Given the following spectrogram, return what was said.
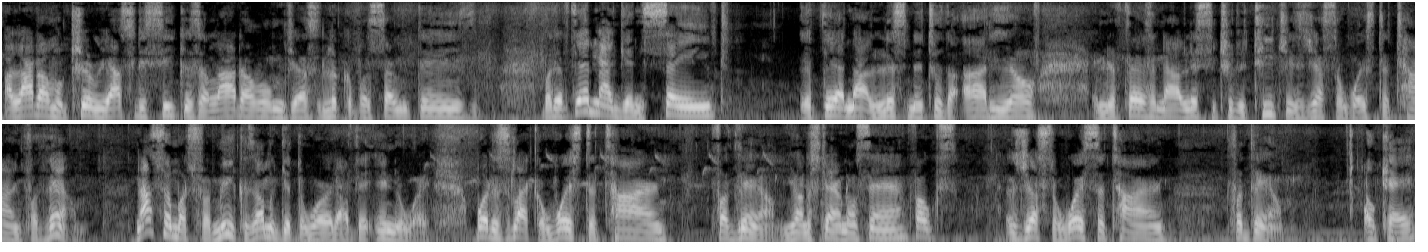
a lot of them are curiosity seekers. A lot of them just looking for certain things. But if they're not getting saved, if they're not listening to the audio, and if they're not listening to the teachers, it's just a waste of time for them. Not so much for me, because I'm going to get the word out there anyway. But it's like a waste of time for them. You understand what I'm saying, folks? It's just a waste of time for them. Okay?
